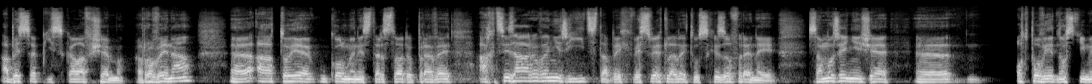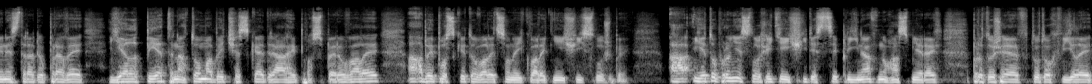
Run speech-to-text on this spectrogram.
aby se pískala všem rovina eh, a to je úkol ministerstva dopravy. A chci zároveň říct, abych vysvětlili tu schizofrenii. Samozřejmě, že eh, odpovědností ministra dopravy je lpět na tom, aby české dráhy prosperovaly a aby poskytovaly co nejkvalitnější služby. A je to pro ně složitější disciplína v mnoha směrech, protože v tuto chvíli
